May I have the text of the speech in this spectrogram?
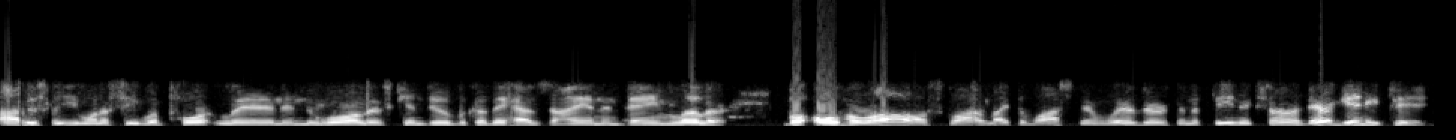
obviously you want to see what Portland and New Orleans can do because they have Zion and Dame Lillard. But overall, squads like the Washington Wizards and the Phoenix Suns, they're guinea pigs.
